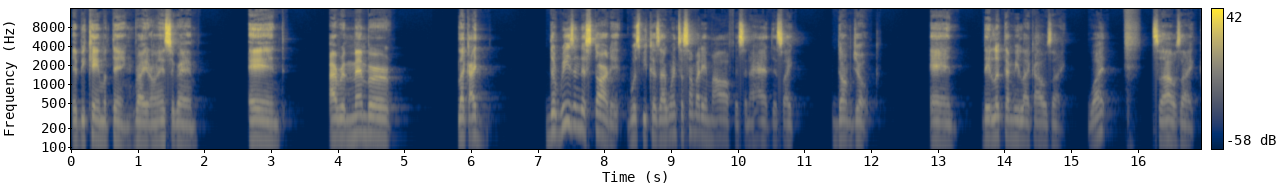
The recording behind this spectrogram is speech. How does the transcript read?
it became a thing right on instagram and i remember like i the reason this started was because i went to somebody in my office and i had this like dumb joke and they looked at me like i was like what so i was like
